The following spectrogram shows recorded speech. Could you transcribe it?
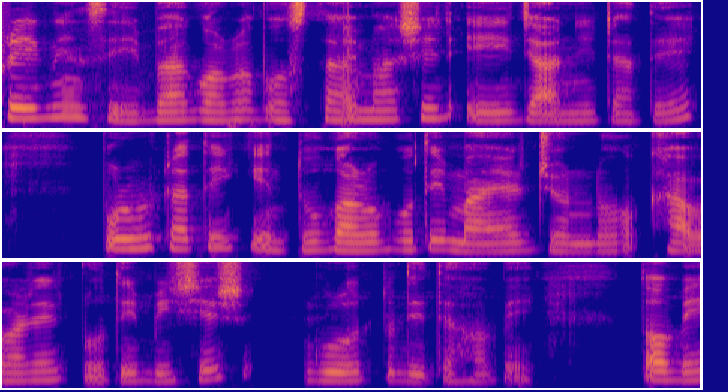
প্রেগনেন্সি বা গর্ভাবস্থায় মাসের এই জার্নিটাতে পুরোটাতেই কিন্তু গর্ভবতী মায়ের জন্য খাবারের প্রতি বিশেষ গুরুত্ব দিতে হবে। তবে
